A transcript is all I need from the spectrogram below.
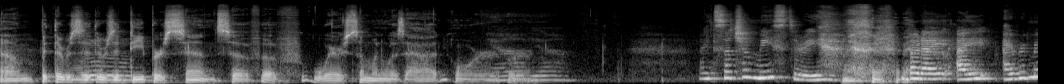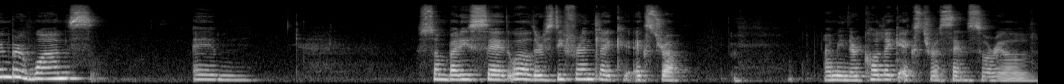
Um, but there was a, there was a Mm. deeper sense of, of where someone was at, or, yeah, or yeah. It's such a mystery. but I, I, I remember once um, somebody said, well, there's different like extra, I mean, they're called like extrasensorial,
